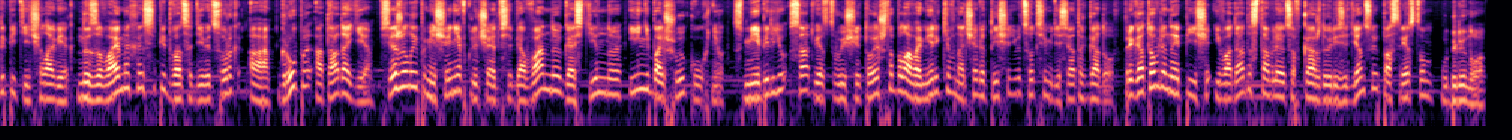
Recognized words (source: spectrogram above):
до 5 человек, называемых SCP-2940-A, группы от А до Е. Все жилые помещения включают в себя ванную, гостиную и небольшую кухню с мебелью, соответствующей той, что была в Америке в начале 1970-х годов. Приготовленная пища и вода доставляются в каждую резиденцию посредством удалено,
